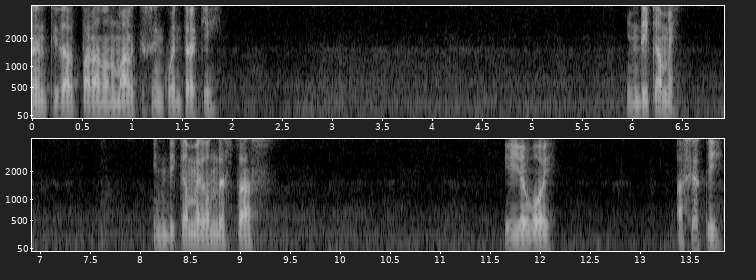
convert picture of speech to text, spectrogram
¿Alguna entidad paranormal que se encuentre aquí? Indícame. Indícame dónde estás. Y yo voy hacia ti.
